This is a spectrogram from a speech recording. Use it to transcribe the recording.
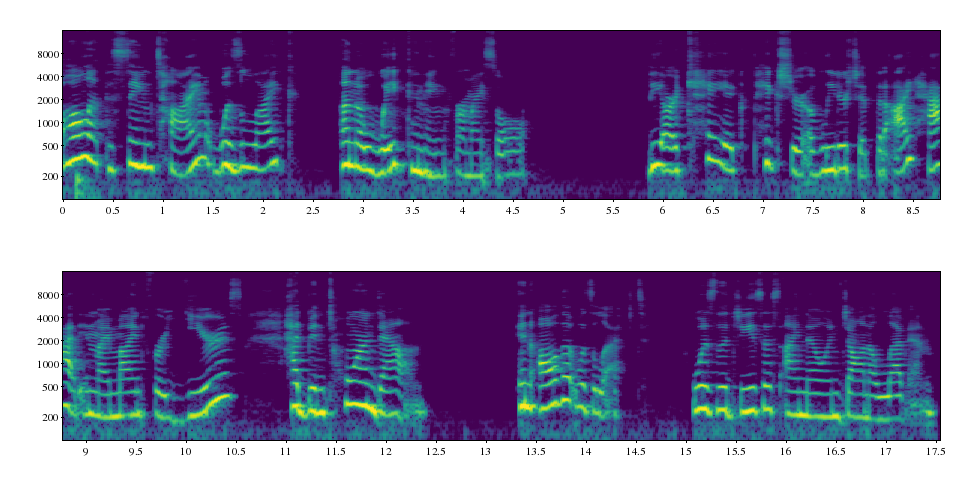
all at the same time was like an awakening for my soul. The archaic picture of leadership that I had in my mind for years had been torn down, and all that was left was the Jesus I know in John 11.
